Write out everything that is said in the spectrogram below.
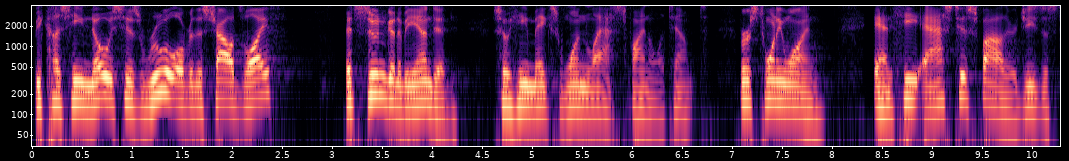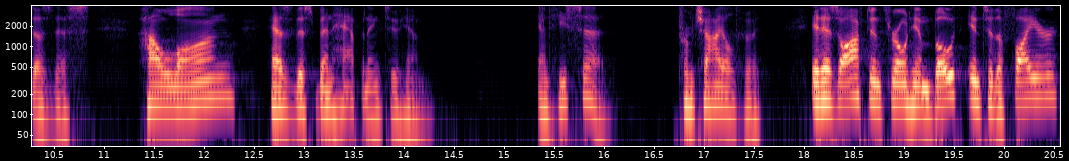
because he knows his rule over this child's life, it's soon going to be ended. So he makes one last final attempt. Verse 21 And he asked his father, Jesus does this, How long has this been happening to him? And he said, From childhood. It has often thrown him both into the fire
